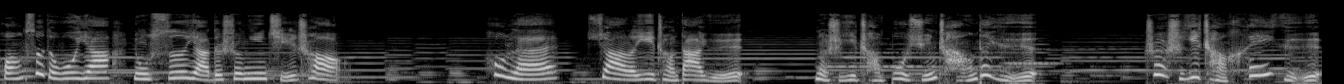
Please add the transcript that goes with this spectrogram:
黄色的乌鸦用嘶哑的声音齐唱。后来下了一场大雨，那是一场不寻常的雨，这是一场黑雨。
